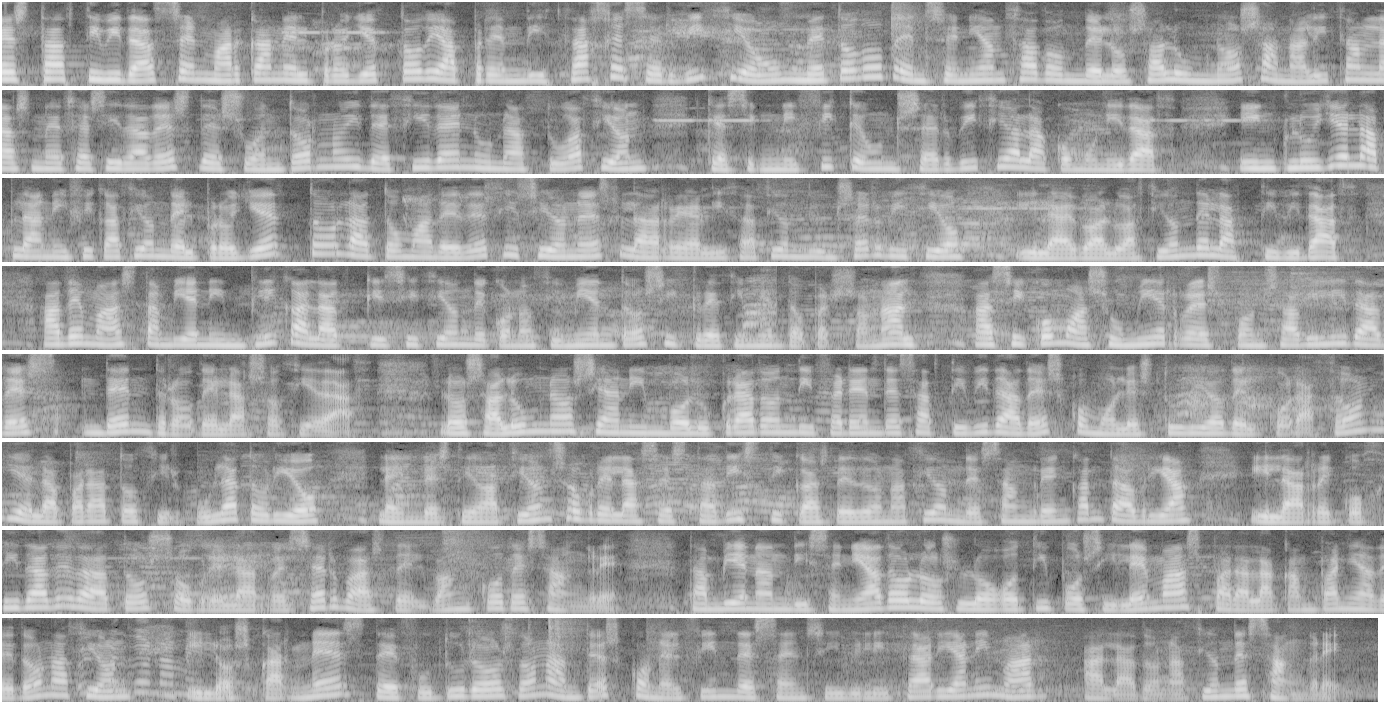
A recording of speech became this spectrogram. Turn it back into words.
Esta actividad se enmarca en el proyecto de aprendizaje servicio, un método de enseñanza donde los alumnos analizan las necesidades de su entorno y deciden una actuación que signifique un servicio a la comunidad. Incluye la planificación del proyecto, la toma de decisiones, la realización de un servicio y la evaluación de la actividad. Además, también implica la adquisición de conocimientos y crecimiento personal, así como asumir responsabilidades dentro de la sociedad. Los alumnos se han involucrado en diferentes actividades como el estudio del corazón y el aparato circulatorio, la investigación sobre las estadísticas de donación de sangre en Cantabria y la recogida de datos sobre las reservas del banco de sangre. También han diseñado los logotipos y lemas para la campaña de donación y los carnés de futuros donantes con el fin de sensibilizar y animar a la donación de sangre.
